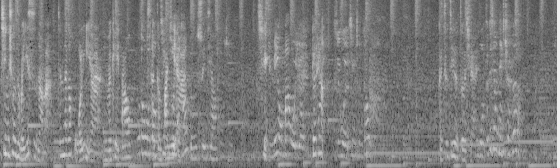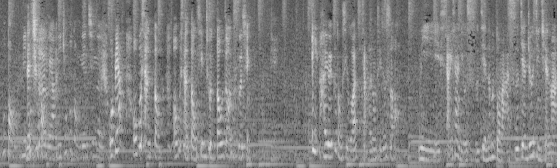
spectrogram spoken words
青春什么意思呢嘛？就那个活力啊，你们可以到三更半夜啊，不用睡觉。你没有吗？我有。对呀，所以我有青春痘。改次记得遮起来。我这个叫 natural，你不懂，你 不懂了，你就不懂年轻人。我不要，我不想懂，我不想懂青春痘这种事情。哎，还有一个东西我要讲的东西就是哦，你想一下，你有时间那么多嘛？时间就是金钱嘛。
